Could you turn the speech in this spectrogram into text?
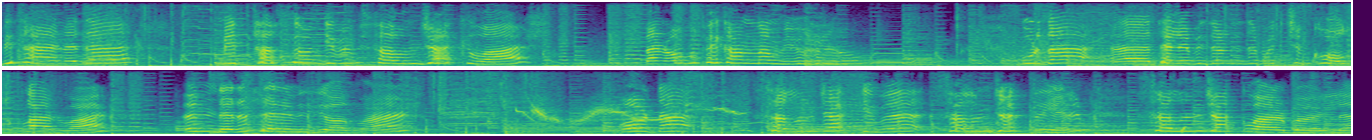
Bir tane de meditasyon gibi bir salıncak var. Ben onu pek anlamıyorum. Burada e, televizyon izlemek için koltuklar var. Önünde de televizyon var. Orada salıncak gibi salıncak diyelim. Salıncak var böyle.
